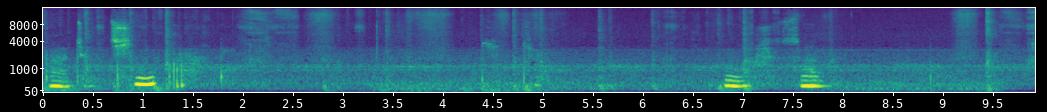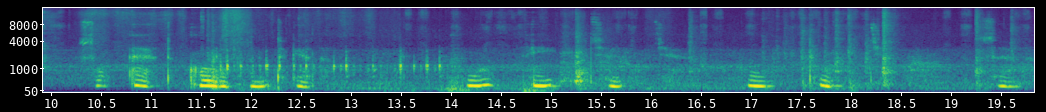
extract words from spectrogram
But just cheap so, so add all of them together. Four, eight, zero, zero, four, two, zero, seven.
